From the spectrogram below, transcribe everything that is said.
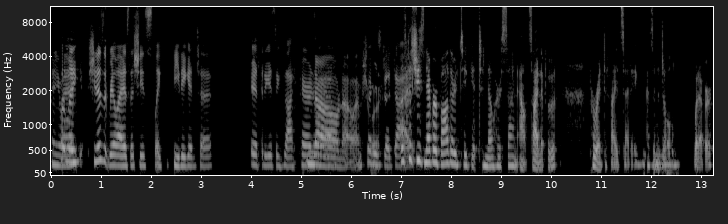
anyway, But like she doesn't realize that she's like feeding into Anthony's exact no, paranoia. no, I'm Sure. sure. He's gonna. That's because she's never bothered to get to know her son outside of a parentified setting as an adult. Mhm. Whatever.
